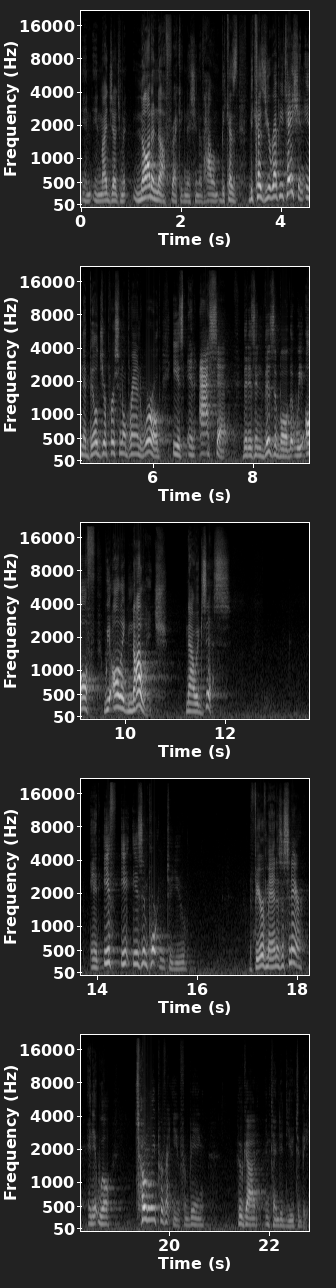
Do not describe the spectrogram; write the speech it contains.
in, in my judgment, not enough recognition of how, because, because your reputation in a build your personal brand world is an asset that is invisible that we all, we all acknowledge now exists. And if it is important to you, the fear of man is a snare, and it will totally prevent you from being who God intended you to be.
